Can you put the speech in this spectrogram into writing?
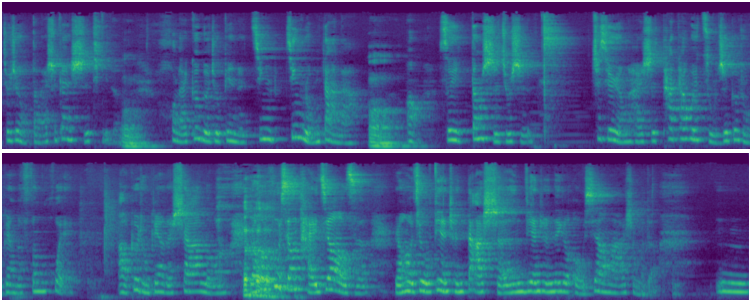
就这种本来是干实体的，嗯后来个个就变成金金融大拿，啊啊、所以当时就是这些人还是他他会组织各种各样的峰会啊，各种各样的沙龙，然后互相抬轿子，然后就变成大神，变成那个偶像啊什么的，嗯，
